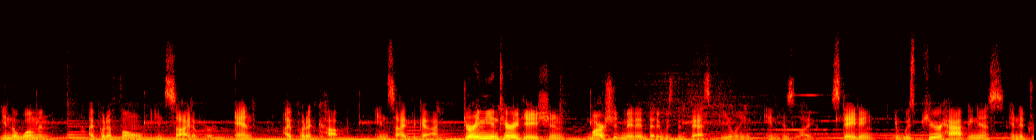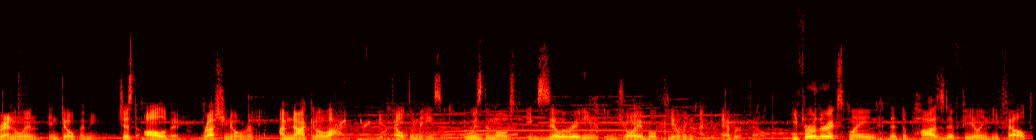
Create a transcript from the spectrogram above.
in the woman, I put a phone inside of her. And I put a cup inside the guy. During the interrogation, Marsh admitted that it was the best feeling in his life, stating, It was pure happiness and adrenaline and dopamine, just all of it, rushing over me. I'm not gonna lie, it felt amazing. It was the most exhilarating, enjoyable feeling I've ever felt. He further explained that the positive feeling he felt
